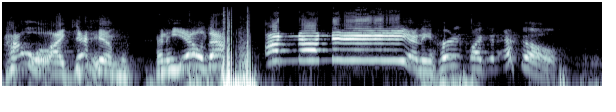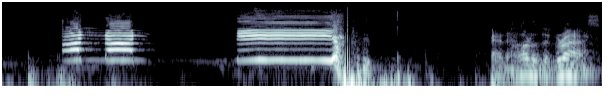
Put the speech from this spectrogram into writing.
How will I get him? And he yelled out, Anani! And he heard it like an echo. Anani! and out of the grass,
